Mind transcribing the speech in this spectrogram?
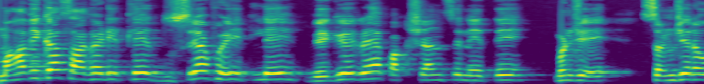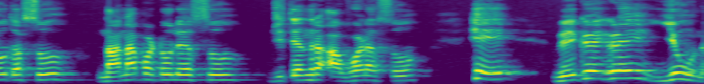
महाविकास आघाडीतले दुसऱ्या फळीतले वेगवेगळ्या पक्षांचे नेते म्हणजे संजय राऊत असो नाना पटोले असो जितेंद्र आव्हाड असो हे वेगवेगळे येऊन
